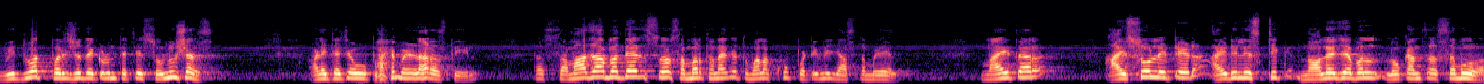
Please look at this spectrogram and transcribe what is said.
विद्वत परिषदेकडून त्याचे सोल्युशन्स आणि त्याचे उपाय मिळणार असतील तर समाजामध्ये जो समर्थन आहे ते तुम्हाला खूप पटीने जास्त मिळेल. नाहीतर आयसोलेटेड आयडिलिस्टिक नॉलेजेबल लोकांचा समूह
